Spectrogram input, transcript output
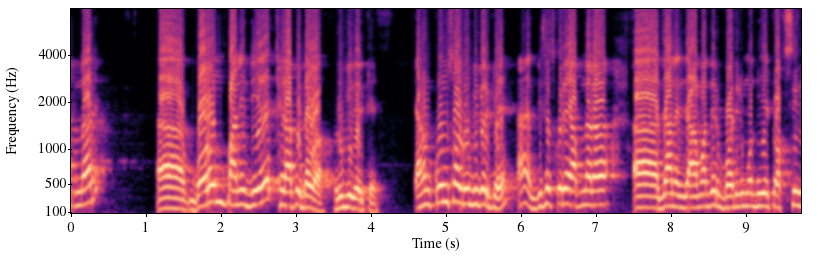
আপনার গরম পানি দিয়ে থেরাপি দেওয়া রুগীদেরকে। এখন কোন সব রুগীদেরকে? হ্যাঁ বিশেষ করে আপনারা জানেন যে আমাদের বডির মধ্যে যে টক্সিন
